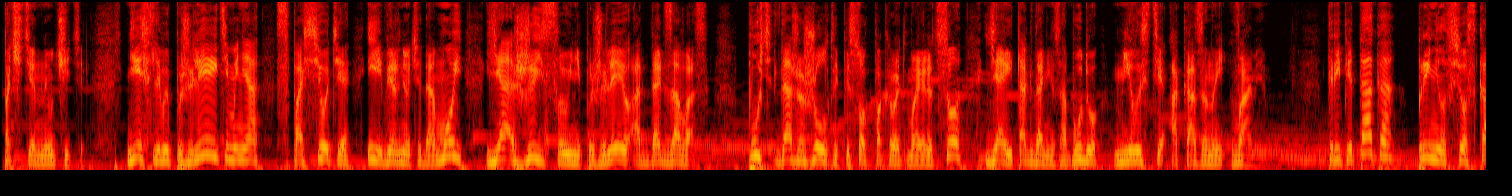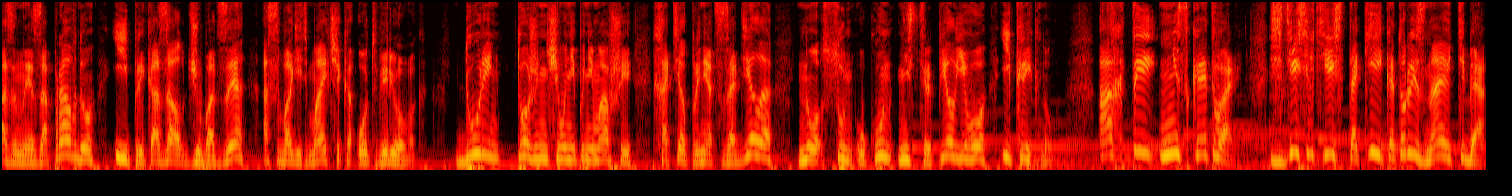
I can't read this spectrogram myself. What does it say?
почтенный учитель. Если вы пожалеете меня, спасете и вернете домой, я жизнь свою не пожалею отдать за вас. Пусть даже желтый песок покроет мое лицо, я и тогда не забуду милости, оказанной вами. Трипитака принял все сказанное за правду и приказал Джубадзе освободить мальчика от веревок. Дурень, тоже ничего не понимавший, хотел приняться за дело, но Сунь-Укун не стерпел его и крикнул. «Ах ты, низкая тварь! Здесь ведь есть такие, которые знают тебя!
